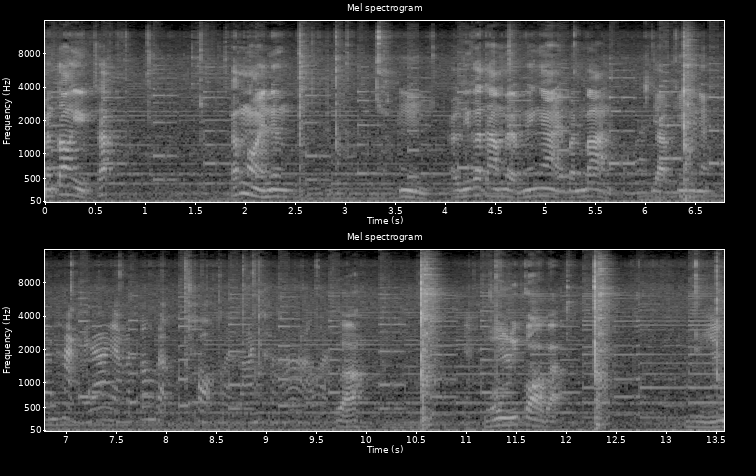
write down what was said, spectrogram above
มันต้องอีกสักสักหน่อยหนึ่งอืม อันนี้ก็ทำแบบง่ายๆบ้านๆอยากกินไงมันหั่นไม่ได้อะมันต้องแบบเฉอกเหมือนร้านค้าอะเหรอโอ้นี่กรอบอะอืม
